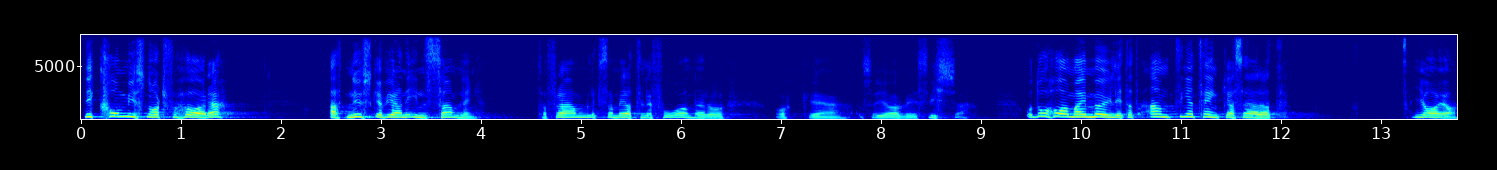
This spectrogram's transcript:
Ni kommer ju snart få höra att nu ska vi göra en insamling. Ta fram liksom era telefoner och, och eh, så gör vi swisha. Och då har man möjlighet att antingen tänka så här att ja, ja,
